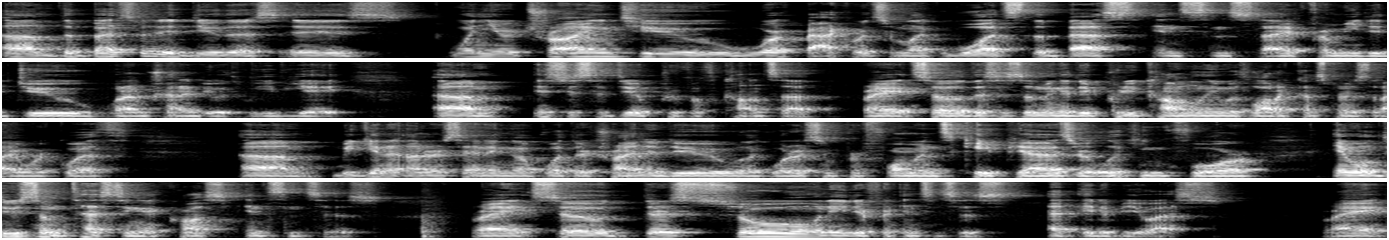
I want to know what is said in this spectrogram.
Um, the best way to do this is when you're trying to work backwards from like what's the best instance type for me to do what I'm trying to do with Weaviate. Um, is just to do a proof of concept, right? So this is something I do pretty commonly with a lot of customers that I work with um, we get an understanding of what they're trying to do, like what are some performance KPIs they're looking for, and we'll do some testing across instances, right? So there's so many different instances at AWS, right?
